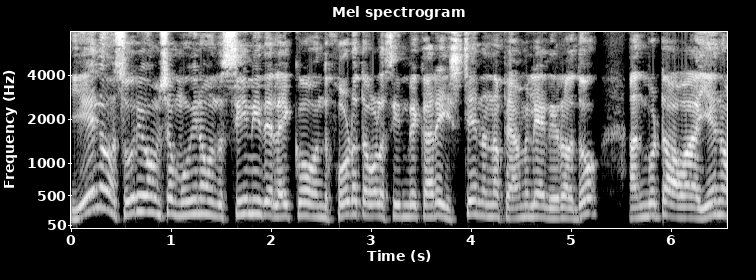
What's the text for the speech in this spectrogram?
ಏನು ಸೂರ್ಯವಂಶ ಮೂವಿನ ಒಂದು ಸೀನ್ ಇದೆ ಲೈಕ್ ಒಂದು ಫೋಟೋ ತಗೊಳ್ಳೋ ಸೀನ್ ಬೇಕಾದ್ರೆ ಇಷ್ಟೇ ನನ್ನ ಫ್ಯಾಮಿಲಿಯಲ್ಲಿ ಇರೋದು ಅಂದ್ಬಿಟ್ಟು ಅವ ಏನು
